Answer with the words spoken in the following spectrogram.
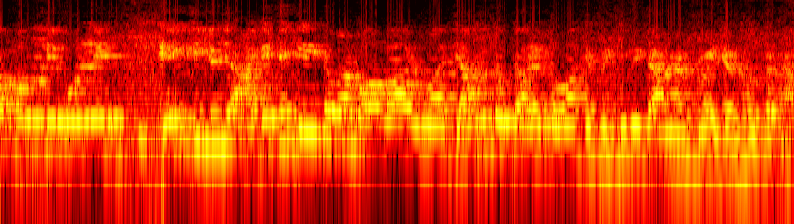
তখন উনি বললেন, এই কি যদি আগে থেকেই তোমার বাবা আর মা জানতো, তাহলে তোমাকে পৃথিবীতে আনার প্রয়োজন হতো না।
